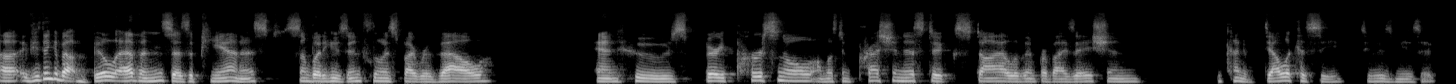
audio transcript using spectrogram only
uh, if you think about Bill Evans as a pianist, somebody who's influenced by Ravel and whose very personal, almost impressionistic style of improvisation, a kind of delicacy to his music,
